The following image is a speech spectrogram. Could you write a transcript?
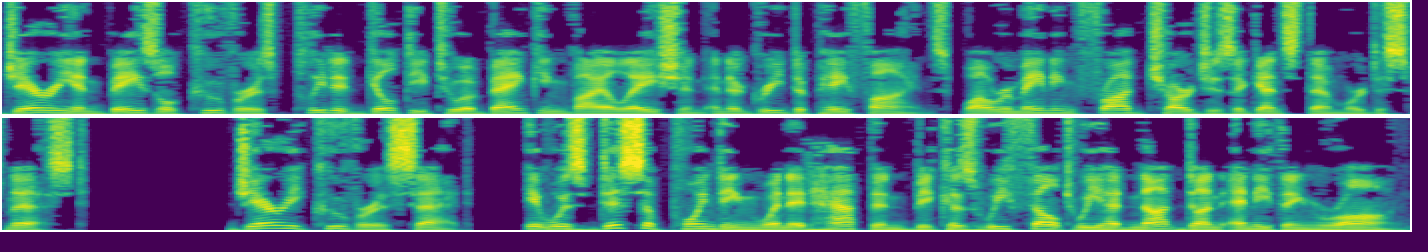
Jerry and Basil Couvaras pleaded guilty to a banking violation and agreed to pay fines, while remaining fraud charges against them were dismissed. Jerry Couvaras said, It was disappointing when it happened because we felt we had not done anything wrong.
